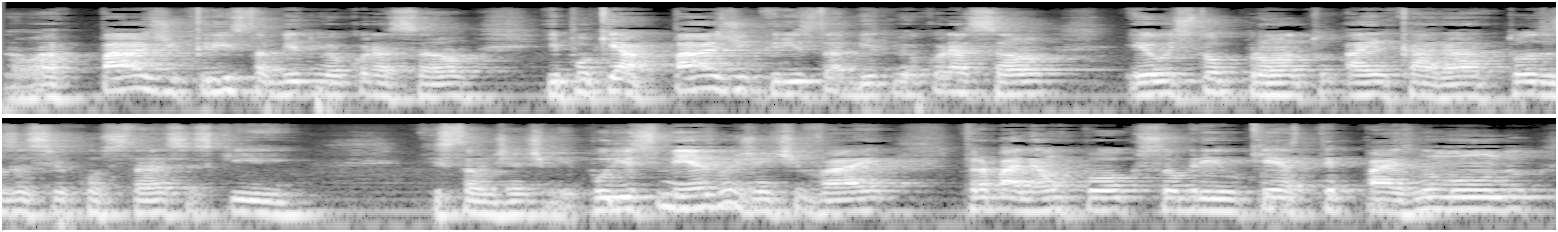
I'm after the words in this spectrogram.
Não, a paz de Cristo habita meu coração, e porque a paz de Cristo habita meu coração, eu estou pronto a encarar todas as circunstâncias que que estão diante de mim. Por isso mesmo, a gente vai trabalhar um pouco sobre o que é ter paz no mundo,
